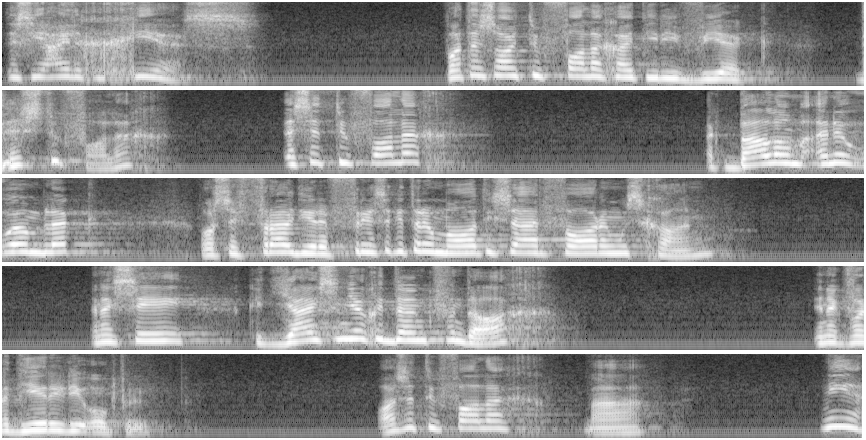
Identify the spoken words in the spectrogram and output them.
Dis die Heilige Gees. Wat is daai toevalligheid hierdie week? Dis toevallig? Is dit toevallig? Ek bel hom in 'n oomblik waar sy vrou deur 'n vreeslike traumatiese ervaring moes gaan. En hy sê, "Ek het juis aan jou gedink vandag en ek waardeer hierdie oproep." Was dit toevallig? Maar nee.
